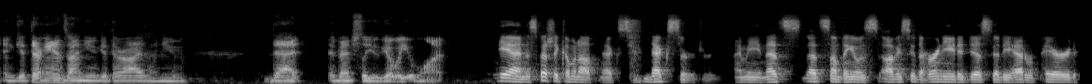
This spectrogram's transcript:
and get their hands on you and get their eyes on you, that eventually you'll get what you want. Yeah, and especially coming off next next surgery. I mean, that's that's something. It was obviously the herniated disc that he had repaired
